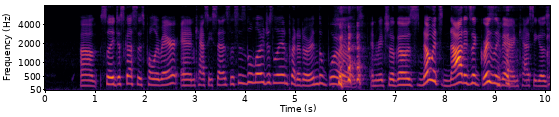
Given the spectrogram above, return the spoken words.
um, so they discuss this polar bear, and Cassie says, This is the largest land predator in the world. and Rachel goes, No, it's not. It's a grizzly bear. And Cassie goes,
